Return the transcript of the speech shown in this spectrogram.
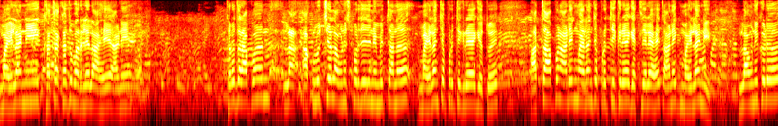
महिलांनी खचाखच भरलेलं आहे आणि खरं तर आपण ला अकलूजच्या लावणी स्पर्धेच्या निमित्तानं महिलांच्या प्रतिक्रिया घेतो आहे आत्ता आपण अनेक महिलांच्या प्रतिक्रिया घेतलेल्या आहेत. अनेक महिलांनी लावणीकडं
